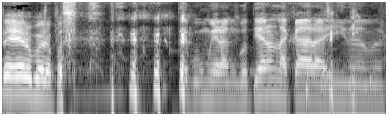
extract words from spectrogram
Pero me la pasé. Te bumerangotearon la cara ahí nada más.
